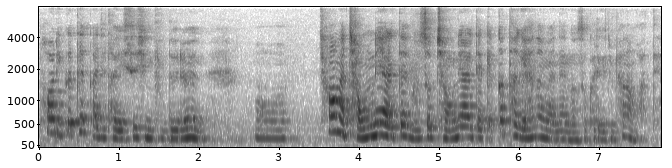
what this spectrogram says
털이 끝에까지 다 있으신 분들은 어, 처음에 정리할 때 눈썹 정리할 때 깨끗하게 해놓으면 눈썹 그리기 좀 편한 것 같아요.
